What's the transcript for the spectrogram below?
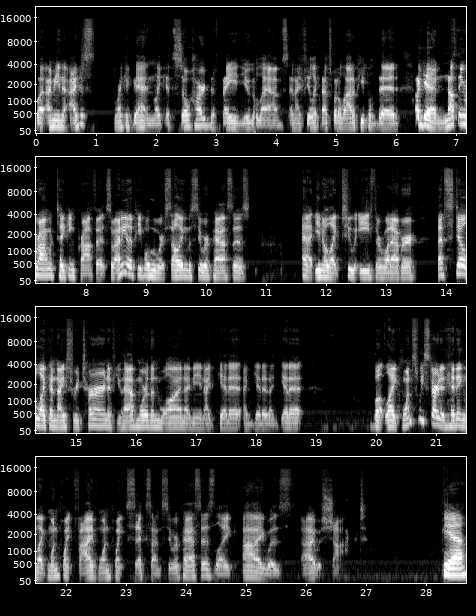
but I mean, I just like again, like it's so hard to fade Yuga Labs, and I feel like that's what a lot of people did. Again, nothing wrong with taking profit. So any of the people who were selling the sewer passes at you know like two ETH or whatever, that's still like a nice return if you have more than one. I mean, I get it, I get it, I get it. But like once we started hitting like 1.5, 1.6 on sewer passes, like I was I was shocked. Yeah.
